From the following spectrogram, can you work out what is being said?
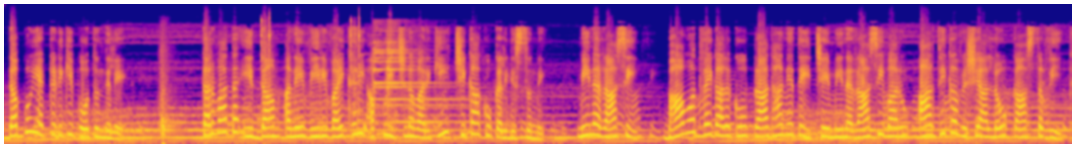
డబ్బు ఎక్కడికి పోతుందిలే. తర్వాత ఇద్దాం అనే వీరి వైఖరి అప్పు ఇచ్చిన వారికి చికాకు కలిగిస్తుంది. మీన రాశి భావోద్వేగాలకు ప్రాధాన్యత ఇచ్చే మీన రాశి వారు ఆర్థిక విషయాల్లో కాస్త వీక్.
